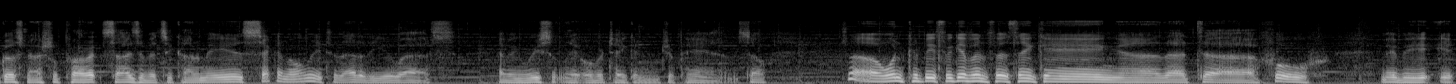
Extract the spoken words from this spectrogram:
gross national product, size of its economy is second only to that of the US, having recently overtaken Japan. So, so one could be forgiven for thinking uh, that, uh, whew, maybe it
